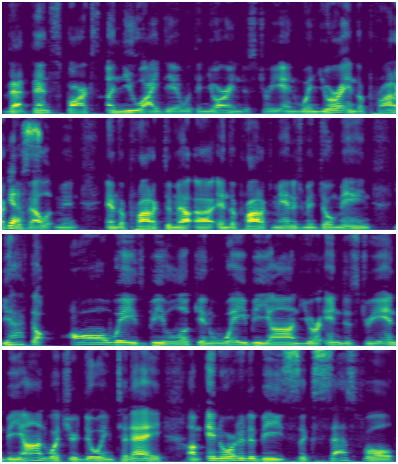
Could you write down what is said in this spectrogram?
that then sparks a new idea within your industry. And when you're in the product yes. development and the product uh, in the product management domain, you have to always be looking way beyond your industry and beyond what you're doing today um, in order to be successful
